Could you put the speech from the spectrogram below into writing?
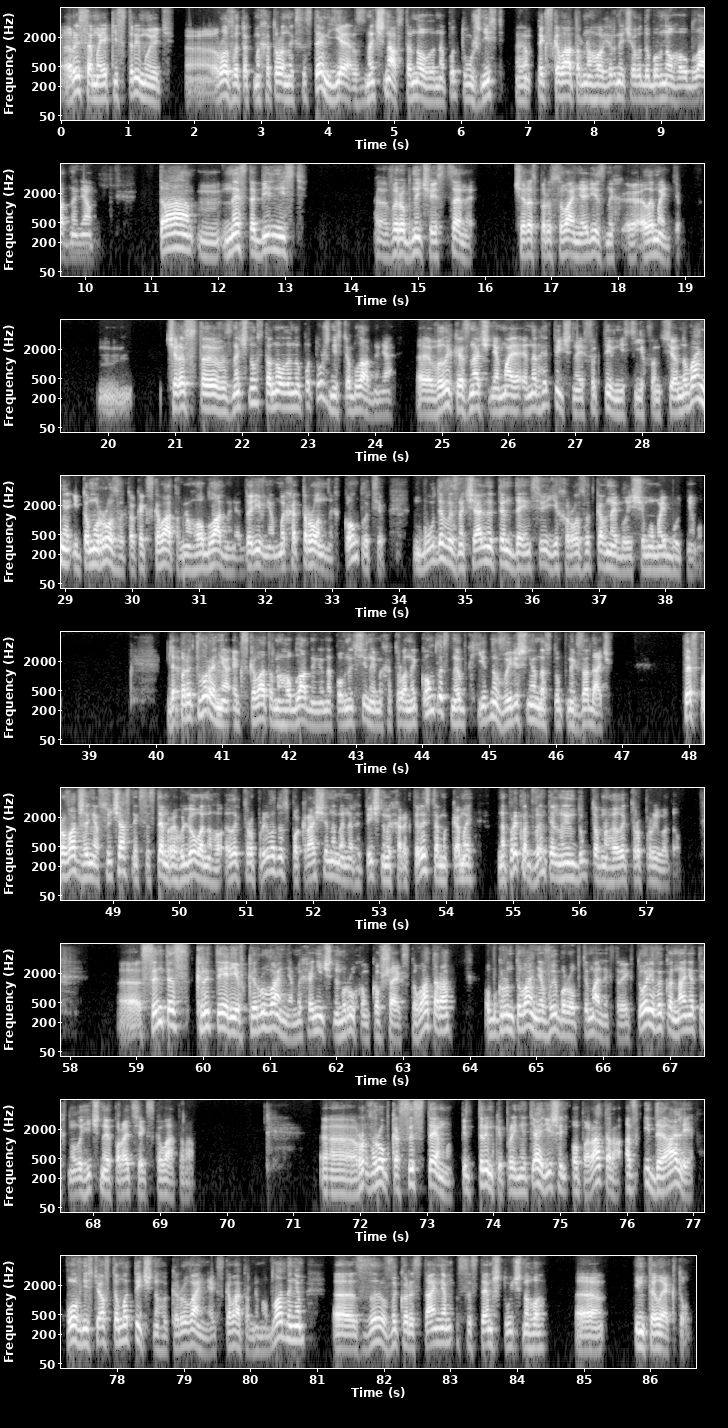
рисами, які стримують е, розвиток мехатронних систем, є значна встановлена потужність екскаваторного гірничо-видобувного обладнання та нестабільність виробничої сцени через пересування різних е, елементів. Через е, значну встановлену потужність обладнання е, велике значення має енергетична ефективність їх функціонування, і тому розвиток екскаваторного обладнання до рівня мехатронних комплексів буде визначальною тенденцією їх розвитку в найближчому майбутньому. Для перетворення екскаваторного обладнання на повноцінний мехатронний комплекс необхідно вирішення наступних задач. Це впровадження сучасних систем регульованого електроприводу з покращеними енергетичними характеристиками, наприклад, вентильно-індукторного електроприводу. Е, Синтез критеріїв керування механічним рухом ковша екскаватора, обґрунтування вибору оптимальних траєкторій виконання технологічної операції екскаватора. Е, розробка систем підтримки прийняття рішень оператора, а в ідеалі повністю автоматичного керування екскаваторним обладнанням е, з використанням систем штучного е, інтелекту.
